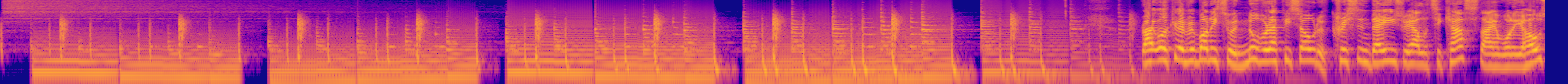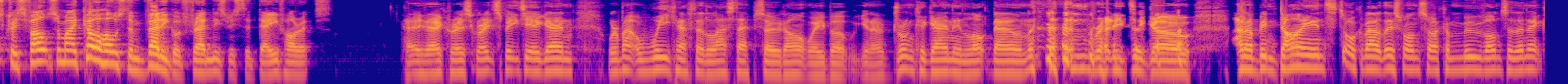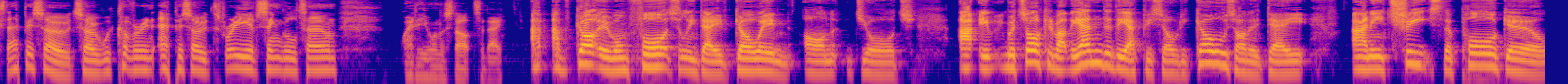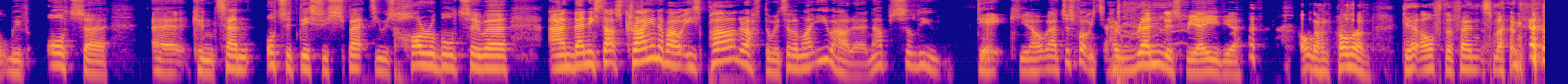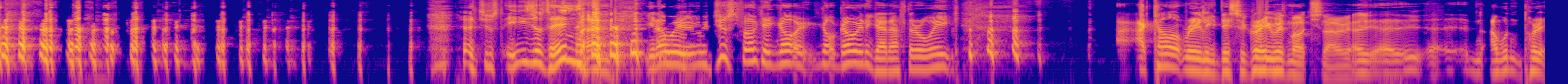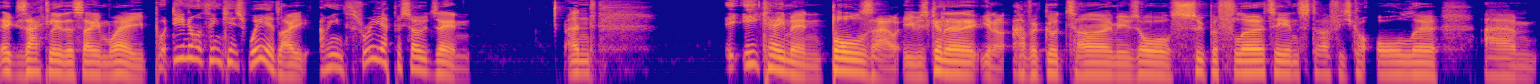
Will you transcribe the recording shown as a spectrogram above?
Right, welcome everybody to another episode of Chris and Dave's Reality Cast. I am one of your hosts, Chris Phelps, and my co-host and very good friend is Mr. Dave Horrocks. Hey there, Chris. Great to speak to you again. We're about a week after the last episode, aren't we? But, you know, drunk again in lockdown and ready to go. And I've been dying to talk about this one so I can move on to the next episode. So we're covering episode three of Singletown. Where do you want to start today? I've got to, unfortunately, Dave, go in on George uh, we're talking about the end of the episode. He goes on a date and he treats the poor girl with utter uh, contempt, utter disrespect. He was horrible to her. And then he starts crying about his partner afterwards. And I'm like, you are an absolute dick. You know, I just thought it was horrendous behavior. hold on, hold on. Get off the fence, man. just ease us in, man. you know, we, we just fucking got got going again after a week. I can't really disagree with much, though. I, I wouldn't put it exactly the same way. But do you not think it's weird? Like, I mean, three episodes in, and he came in balls out. He was gonna, you know, have a good time. He was all super flirty and stuff. He's got all the um,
